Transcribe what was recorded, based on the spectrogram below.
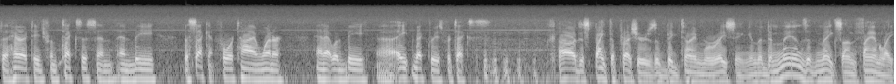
uh, heritage from Texas and, and be the second four-time winner, and that would be uh, eight victories for Texas. uh, despite the pressures of big-time racing and the demands it makes on family,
